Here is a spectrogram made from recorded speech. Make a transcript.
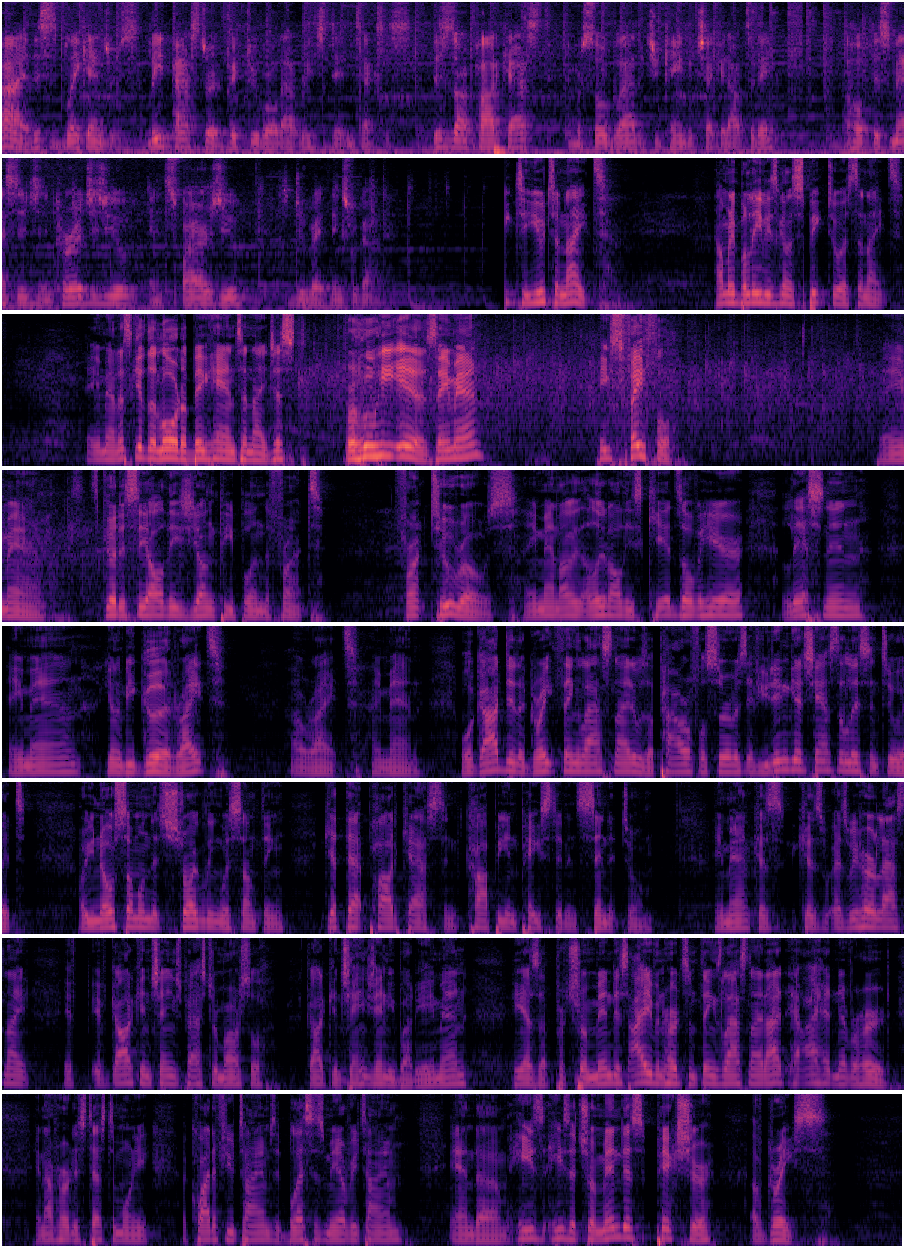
Hi, this is Blake Andrews, lead pastor at Victory World Outreach, Denton, Texas. This is our podcast, and we're so glad that you came to check it out today. I hope this message encourages you and inspires you to do great things for God. Speak to you tonight. How many believe He's going to speak to us tonight? Amen. Let's give the Lord a big hand tonight just for who He is. Amen. He's faithful. Amen. It's good to see all these young people in the front. Front two rows. Amen. Look at all these kids over here listening. Amen. You're going to be good, right? All right. Amen. Well, God did a great thing last night. It was a powerful service. If you didn't get a chance to listen to it, or you know someone that's struggling with something, get that podcast and copy and paste it and send it to them. Amen. Because as we heard last night, if, if God can change Pastor Marshall, God can change anybody. Amen. He has a tremendous. I even heard some things last night I, I had never heard. And I've heard his testimony quite a few times. It blesses me every time. And um, he's, he's a tremendous picture of grace.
